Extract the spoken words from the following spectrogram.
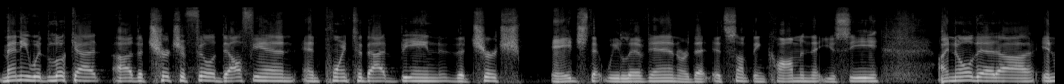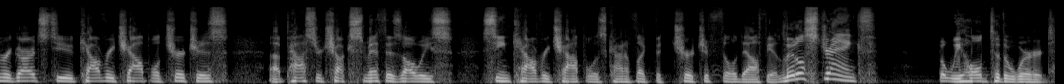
many would look at uh, the Church of Philadelphia and, and point to that being the church age that we live in or that it's something common that you see. I know that uh, in regards to Calvary Chapel churches, uh, Pastor Chuck Smith has always seen Calvary Chapel as kind of like the Church of Philadelphia. Little strength, but we hold to the word.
